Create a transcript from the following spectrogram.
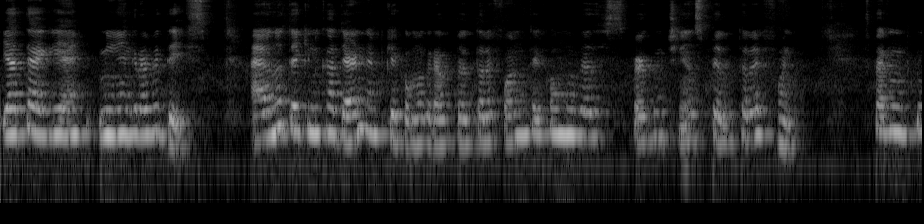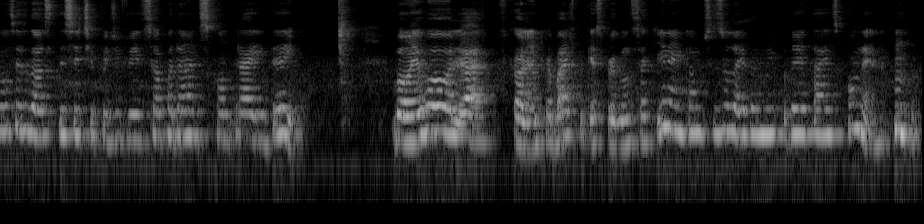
E a tag é Minha Gravidez. Aí eu anotei aqui no caderno, né, porque como eu gravo pelo telefone, não tem como ver as perguntinhas pelo telefone. Espero muito que vocês gostem desse tipo de vídeo, só para dar uma descontraída aí. Bom, eu vou olhar, ficar olhando para baixo, porque as perguntas aqui, né? Então preciso ler para mim poder estar respondendo.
